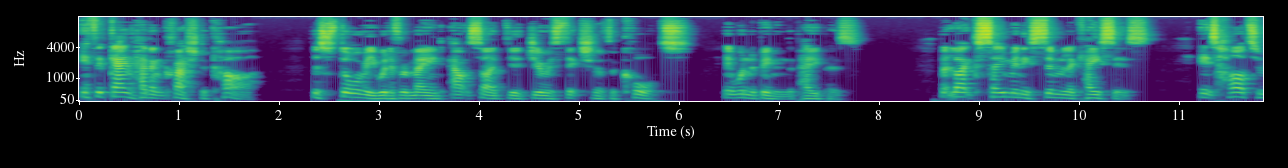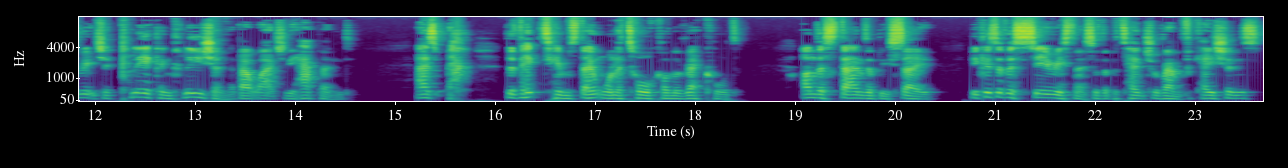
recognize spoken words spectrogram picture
If the gang hadn't crashed a car, the story would have remained outside the jurisdiction of the courts. It wouldn't have been in the papers. But like so many similar cases, it's hard to reach a clear conclusion about what actually happened, as the victims don't want to talk on the record. Understandably so, because of the seriousness of the potential ramifications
